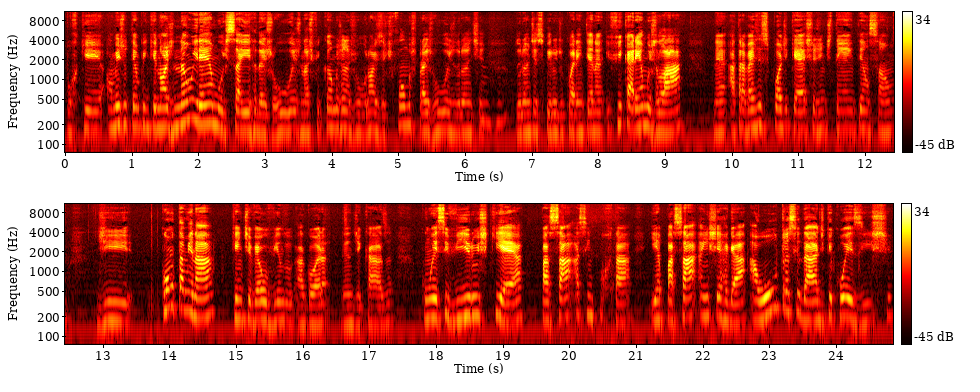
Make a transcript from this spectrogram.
porque ao mesmo tempo em que nós não iremos sair das ruas, nós ficamos nas ruas, nós fomos para as ruas durante, durante esse período de quarentena e ficaremos lá, né? Através desse podcast a gente tem a intenção de contaminar quem estiver ouvindo agora dentro de casa com esse vírus que é passar a se importar e é passar a enxergar a outra cidade que coexiste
